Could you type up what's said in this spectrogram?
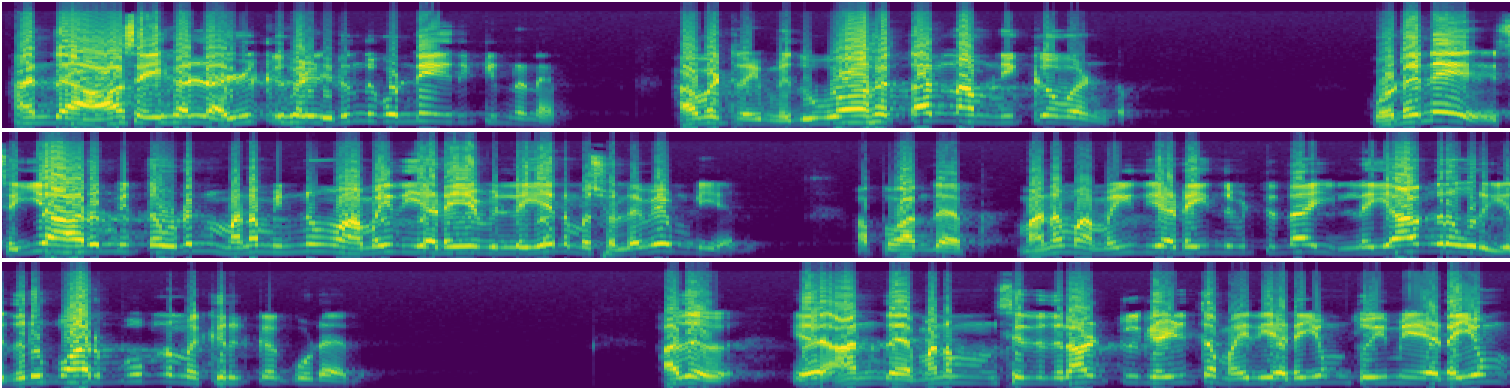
அந்த ஆசைகள் அழுக்குகள் இருந்து கொண்டே இருக்கின்றன. அவற்றை மெதுவாகத்தான் நாம் நீக்க வேண்டும். உடனே செய்ய ஆரம்பித்தவுடன் மனம் இன்னும் அமைதி அடையவில்லையே நம்ம சொல்லவே முடியாது. அப்போ அந்த மனம் அமைதி அடைந்து விட்டதா இல்லையாங்கிற ஒரு எதிர்பார்ப்பும் நமக்கு இருக்கக்கூடாது. அது எ- அந்த மனம் சிறிது நாட்கள் கழித்து அமைதி அடையும் தூய்மை அடையும்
